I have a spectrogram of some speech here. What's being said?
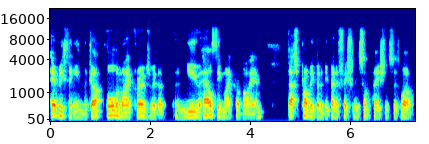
everything in the gut, all the microbes with a, a new healthy microbiome, that's probably going to be beneficial in some patients as well.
